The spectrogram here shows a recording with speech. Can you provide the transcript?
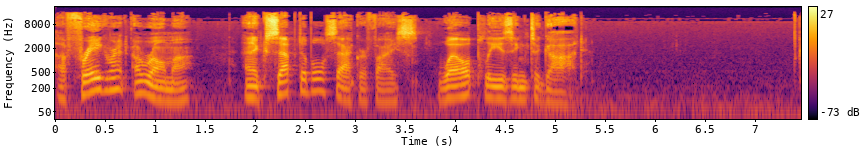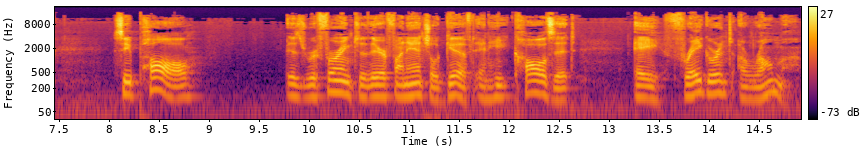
a fragrant aroma, an acceptable sacrifice, well pleasing to God. See, Paul is referring to their financial gift, and he calls it a fragrant aroma.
